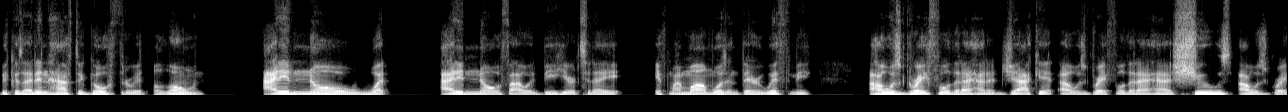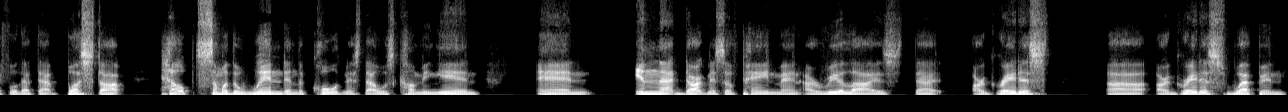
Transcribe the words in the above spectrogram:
because I didn't have to go through it alone. I didn't know what I didn't know if I would be here today if my mom wasn't there with me. I was grateful that I had a jacket. I was grateful that I had shoes. I was grateful that that bus stop helped some of the wind and the coldness that was coming in. And in that darkness of pain, man, I realized that our greatest, uh, our greatest weapon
